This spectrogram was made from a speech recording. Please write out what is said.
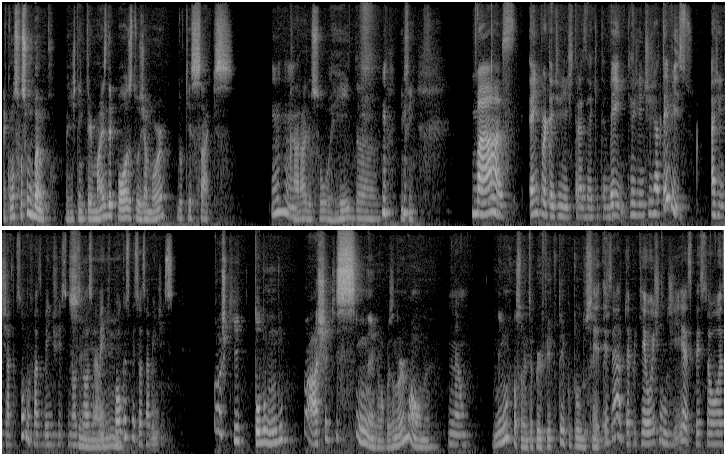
É como se fosse um banco. A gente tem que ter mais depósitos de amor do que saques. Uhum. Caralho, eu sou o rei da. Enfim. Mas é importante a gente trazer aqui também que a gente já teve isso. A gente já passou uma fase bem difícil no nosso Sim. relacionamento. Poucas pessoas sabem disso. Eu acho que todo mundo acha que sim, né? Que é uma coisa normal, né? Não. Nenhum relacionamento é perfeito o tempo todo, sempre. Exato, é porque hoje em dia as pessoas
